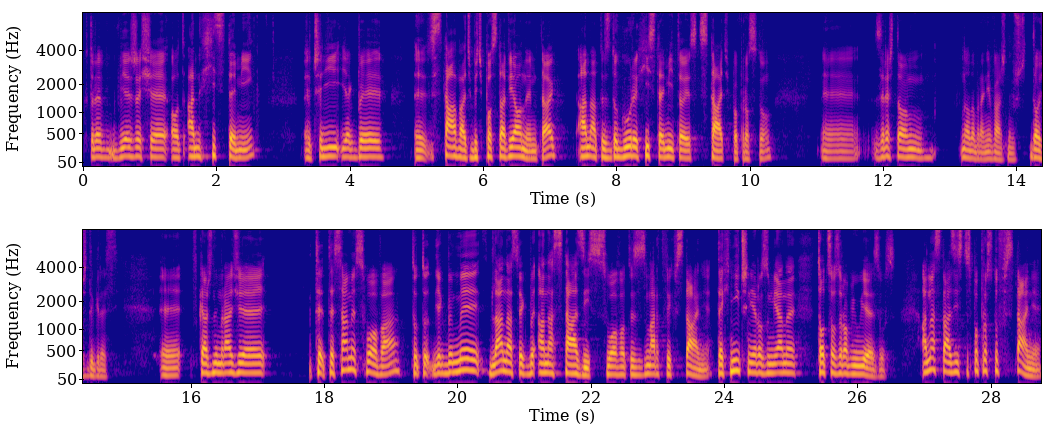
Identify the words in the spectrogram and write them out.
które bierze się od anhistemii, czyli jakby stawać, być postawionym, tak? Ana to jest do góry, histemi to jest stać po prostu. Zresztą, no dobra, nieważne, już dość dygresji. W każdym razie te, te same słowa, to, to jakby my, dla nas jakby anastazis słowo to jest zmartwychwstanie. Technicznie rozumiane to, co zrobił Jezus. Anastazis to jest po prostu wstanie,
